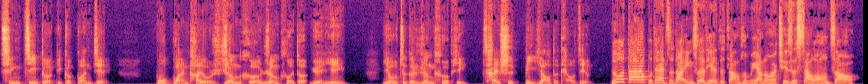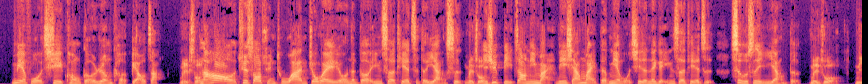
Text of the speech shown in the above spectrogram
请记得一个关键。不管它有任何任何的原因，有这个认可品才是必要的条件。如果大家不太知道银色贴纸长什么样的话，其实上网找灭火器空格认可标章，没错，然后去搜寻图案，就会有那个银色贴纸的样式，没错。你去比照你买你想买的灭火器的那个银色贴纸是不是一样的？没错，你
